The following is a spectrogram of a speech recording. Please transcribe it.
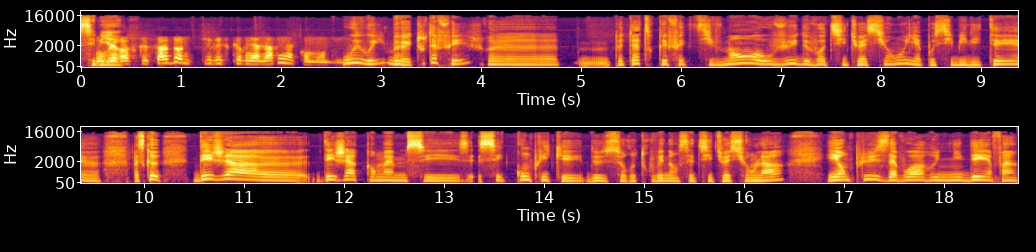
C'est On bien. verra ce que ça donne, qui risque rien à rien, comme on dit. Oui, oui, mais tout à fait. Je- euh, Peut-être qu'effectivement, au vu de votre situation, il y a possibilité. euh, parce que déjà, euh, déjà quand même, c'est c'est compliqué de se retrouver dans cette situation-là, et en plus d'avoir une idée. Enfin,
